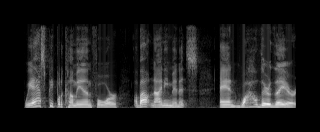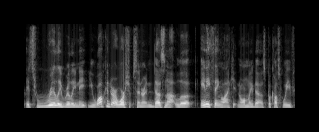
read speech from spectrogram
We ask people to come in for about 90 minutes and while they're there, it's really, really neat. You walk into our worship center and it does not look anything like it normally does because we've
